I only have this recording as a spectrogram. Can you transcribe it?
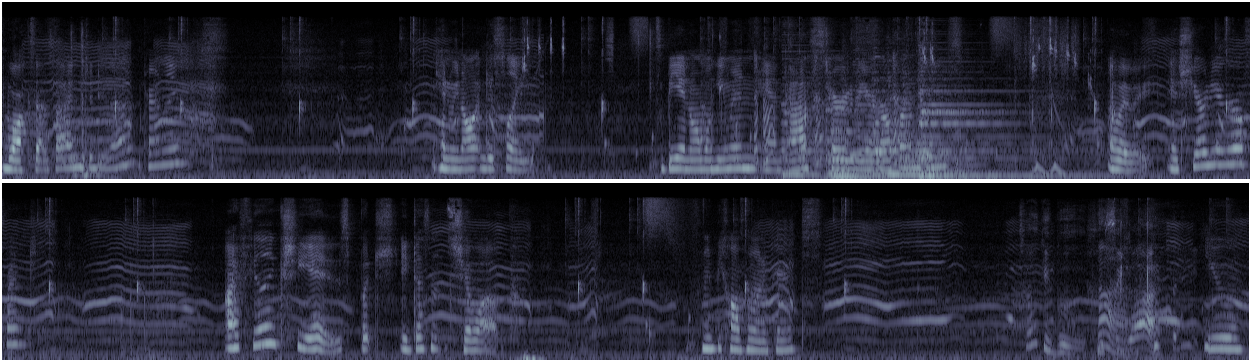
Walks outside to do that, apparently. Can we not just, like, be a normal human and ask her to be our girlfriend, please? Oh, wait, wait. Is she already a girlfriend? I feel like she is, but sh- it doesn't show up. Maybe compliment appearance. Tookie Boo. Let's see why. You.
